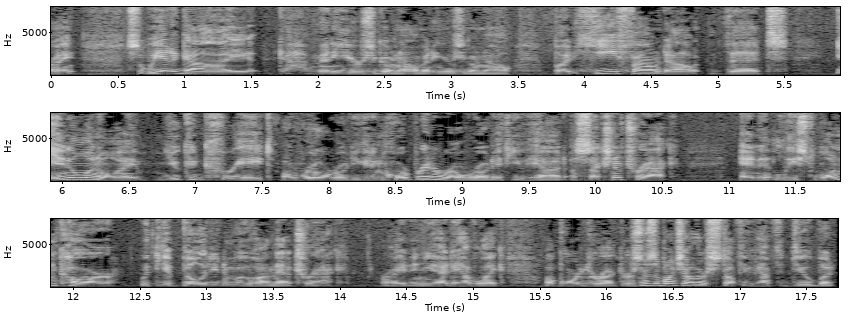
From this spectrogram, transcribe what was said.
right? So we had a guy God, many years ago now, many years ago now, but he found out that in Illinois, you could create a railroad, you could incorporate a railroad if you had a section of track and at least one car with the ability to move on that track right? And you had to have like a board of directors. There's a bunch of other stuff you have to do, but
